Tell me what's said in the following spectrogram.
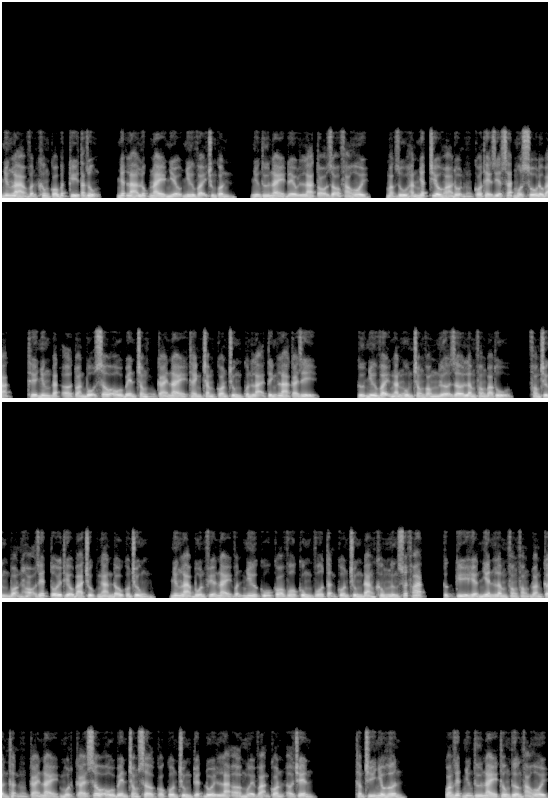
nhưng là vẫn không có bất kỳ tác dụng, nhất là lúc này nhiều như vậy trùng quần, những thứ này đều là tỏ rõ phá hôi, mặc dù hắn nhất chiêu hỏa độn có thể diệt sát một số đầu bạc, thế nhưng đặt ở toàn bộ sâu ổ bên trong, cái này thành trăm con trùng quần lại tính là cái gì? Cứ như vậy ngắn ngủn trong vòng nửa giờ lâm phong bảo thủ, phòng chừng bọn họ giết tối thiểu ba chục ngàn đầu côn trùng, nhưng là bốn phía này vẫn như cũ có vô cùng vô tận côn trùng đang không ngừng xuất phát, cực kỳ hiển nhiên lâm phong phỏng đoán cẩn thận cái này một cái sâu ổ bên trong sở có côn trùng tuyệt đối là ở mười vạn con ở trên, thậm chí nhiều hơn. Quan giết những thứ này thông thường phá hôi,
